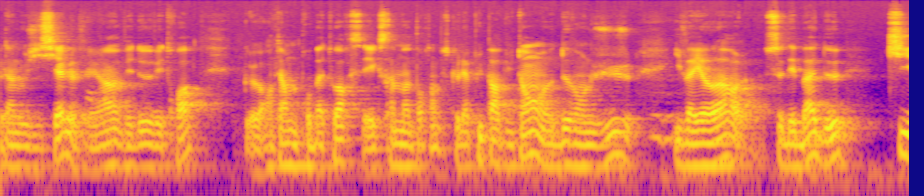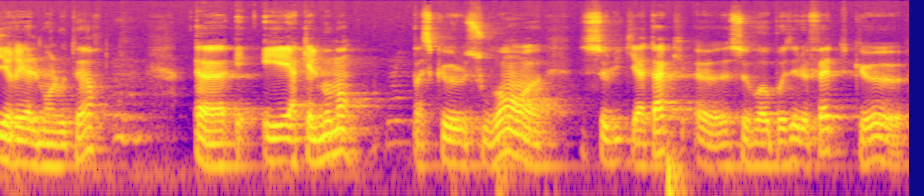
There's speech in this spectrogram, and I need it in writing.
d'un logiciel, V1, V2, V3 en termes probatoires, c'est extrêmement important parce que la plupart du temps, euh, devant le juge, mhm. il va y avoir ce débat de qui est réellement l'auteur mhm. euh, et, à quel moment. Parce que souvent, euh, celui qui attaque se voit opposer le fait que,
